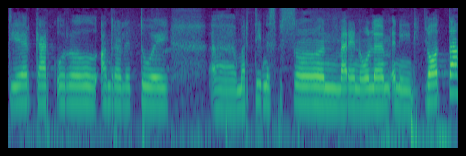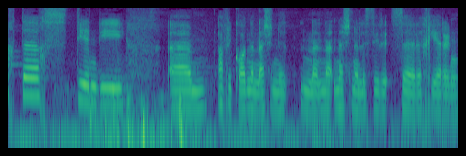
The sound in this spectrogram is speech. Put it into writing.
deur Kerkorrel, Andre Letoy, uh Martinus Beson, Marion Holm in die laat 80s teen die ehm um, Afrikaner nasionale na, nasionalistiese regering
